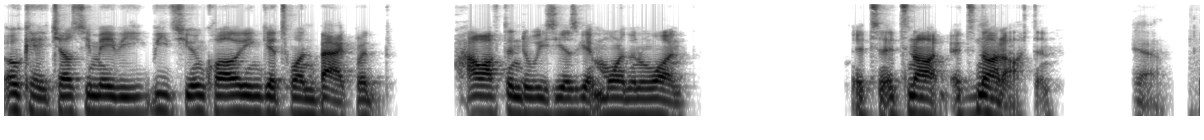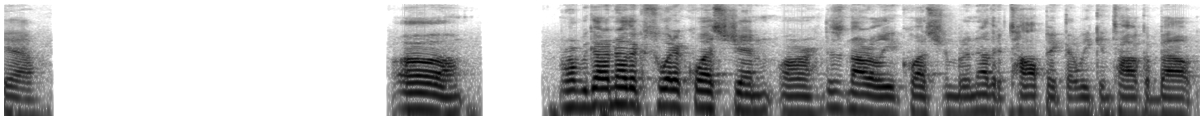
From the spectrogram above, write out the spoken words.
okay, Chelsea maybe beats you in quality and gets one back, but how often do we see us get more than one? It's it's not it's not often. Yeah. Yeah. Oh, well, we got another Twitter question, or this is not really a question, but another topic that we can talk about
